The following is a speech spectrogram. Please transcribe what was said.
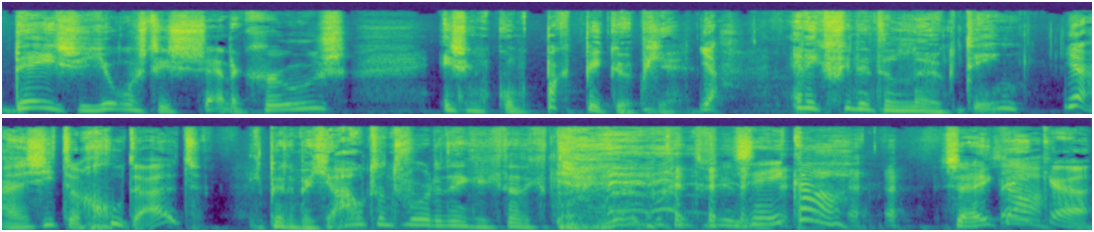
Deze jongens, die Santa Cruz, is een compact pick-upje. Ja. En ik vind het een leuk ding. Ja, hij ziet er goed uit. Ik ben een beetje oud aan het worden, denk ik, dat ik het leuk begin te vinden. Zeker. Zeker. Zeker.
